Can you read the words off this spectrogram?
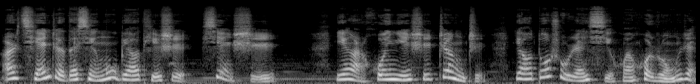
而前者的醒目标题是现实，因而婚姻是政治，要多数人喜欢或容忍；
